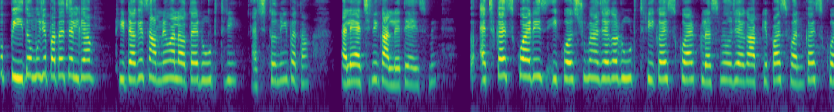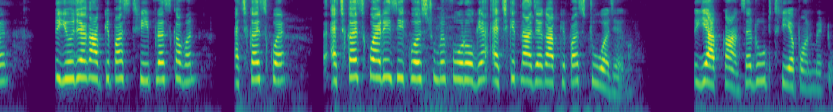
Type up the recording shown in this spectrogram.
तो पी तो मुझे पता चल गया, थीटा के सामने वाला होता है रूट थ्री एच तो नहीं पता। पहले एच निकाल लेते हैं इसमें। तो एच का स्क्वायर इज़ इक्वल्स टू में आ जाएगा रूट थ्री का स्क्वायर प्लस में हो जाएगा आपके पास वन का स्क्वायर तो ये हो जाएगा आपके पास थ्री प्लस का वन एच का स्क्वायर तो एच का स्क्वायर इज़ इक्वल्स टू में फोर हो गया एच कितना आ जाएगा आपके पास टू आ जाएगा। तो ये आपका आंसर रूट थ्री अपॉन में टू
